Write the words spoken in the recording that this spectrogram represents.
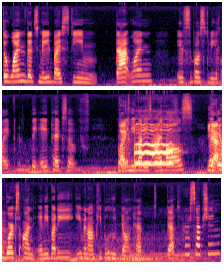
the one that's made by Steam. That one is supposed to be like the apex of like anybody's "Ah!" eyeballs. Like yeah it works on anybody, even on people who don't have depth perception.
